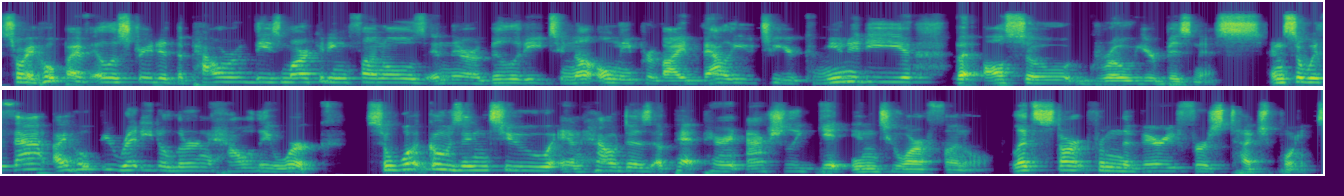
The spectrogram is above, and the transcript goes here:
So I hope I've illustrated the power of these marketing funnels and their ability to not only provide value to your community, but also grow your business. And so with that, I hope you're ready to learn how they work. So, what goes into and how does a pet parent actually get into our funnel? Let's start from the very first touch point.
